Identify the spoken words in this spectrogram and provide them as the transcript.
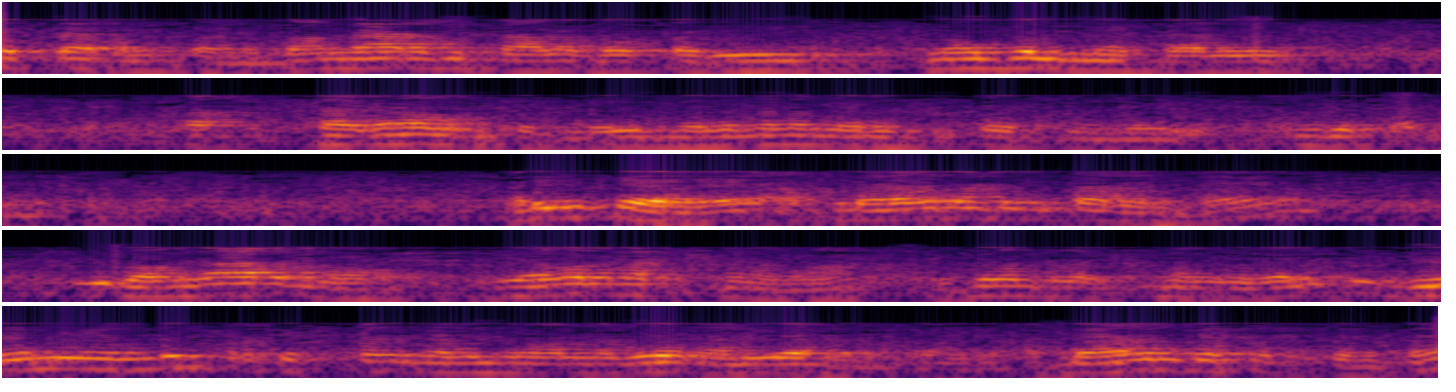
చెప్పారనుకోండి బంగారం చాలా గొప్పది నోబుల్ మెటల్ చక్కగా ఉంటుంది. నిలమిల మెరిసిపోతుంది అని చెప్పారు. అడిగితే అప్పుడు ఎవరు అడుగుతారంటే ఈ బంగారము ఎవరి లక్షణమా ఎటువంటి లక్షణాలు కలిపి దేని ఎందుకు ప్రతిష్టం కలిగి ఉన్నది అని అడిగారు అప్పుడు ఏమని చెప్పొచ్చంటే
